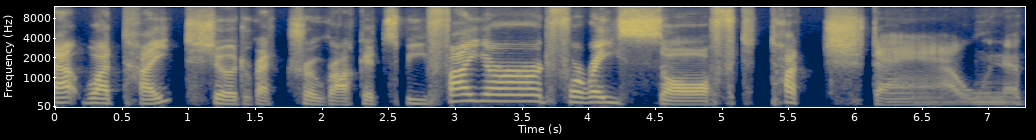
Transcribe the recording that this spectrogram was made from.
At what height should retro rockets be fired for a soft touchdown?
